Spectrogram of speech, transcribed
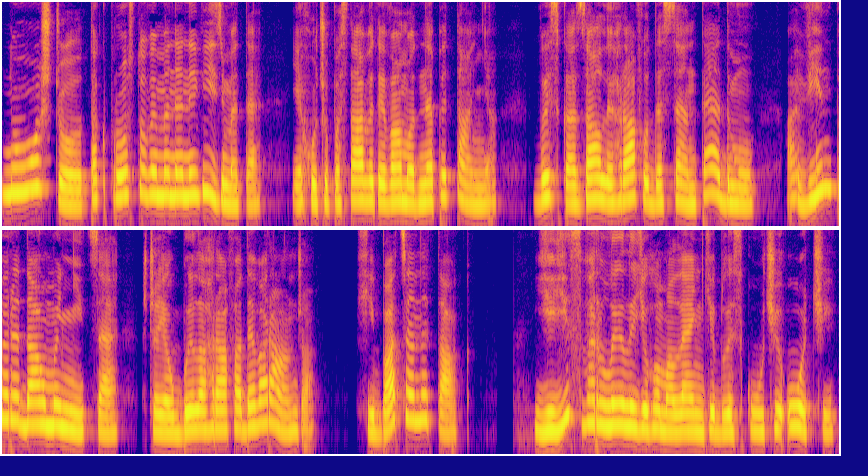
Ну, що, так просто ви мене не візьмете. Я хочу поставити вам одне питання. Ви сказали графу де Сент-Едму, а він передав мені це, що я вбила графа де Варанжа. Хіба це не так? Її сверлили його маленькі блискучі очі.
